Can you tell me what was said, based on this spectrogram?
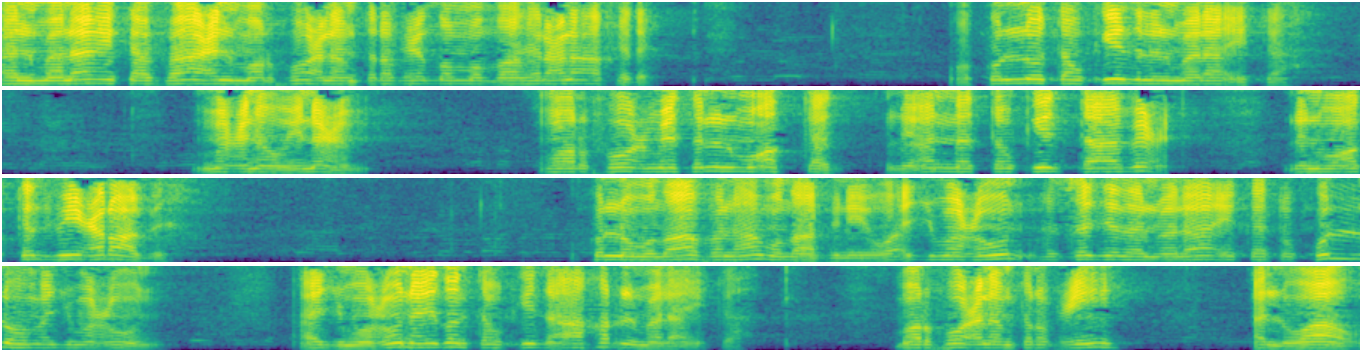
الملائكة فاعل مرفوع لم ترفع ضم الظاهر على آخره. وكل توكيد للملائكة معنوي نعم. مرفوع مثل المؤكد لأن التوكيد تابع للمؤكد في إعرابه. كل مضاف لها مضاف إليه وأجمعون فسجد الملائكة كلهم أجمعون. أجمعون أيضا توكيد آخر للملائكة. مرفوع لم ترفعيه الواو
